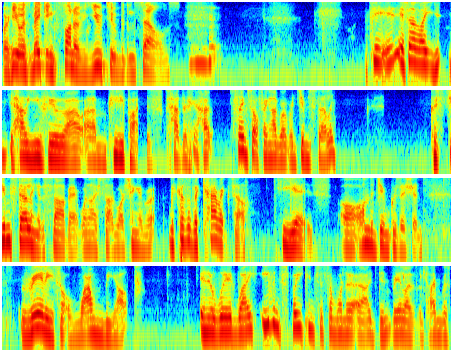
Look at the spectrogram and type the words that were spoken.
where he was making fun of YouTube themselves. See, it, sounds like how you feel about um, PewDiePie is had, had same sort of thing I went with Jim Sterling. Because Jim Sterling at the start of it, when I started watching him, because of the character he is uh, on the Jimquisition, really sort of wound me up in a weird way. Even speaking to someone that I didn't realize at the time was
